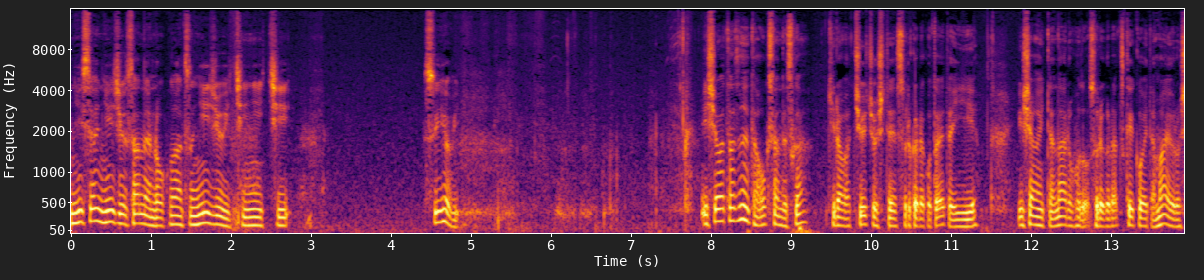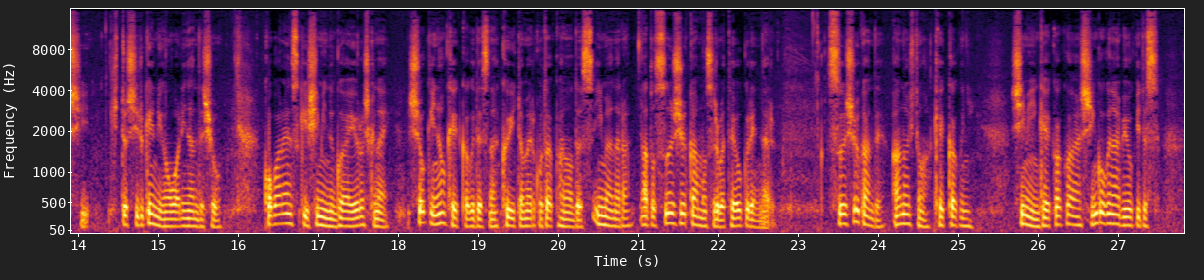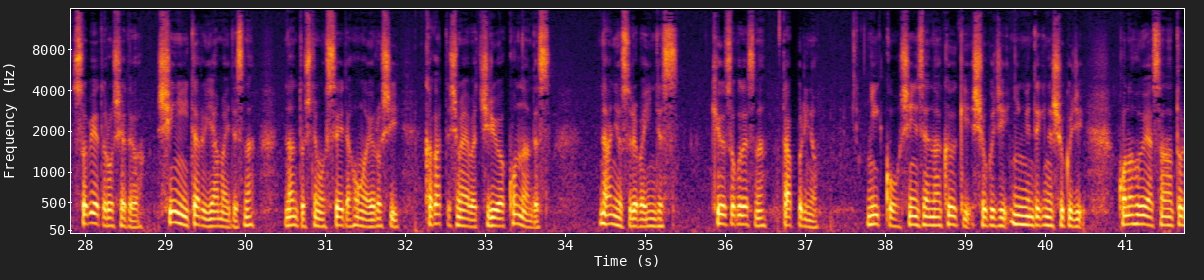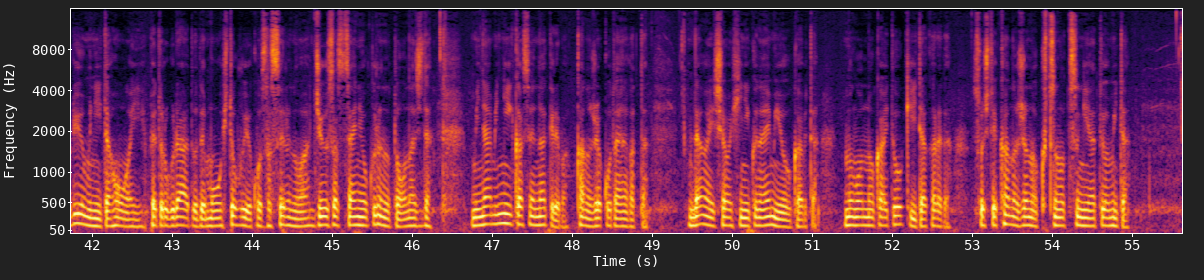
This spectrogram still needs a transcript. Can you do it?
2023年6月21日水曜日。医者は尋ねた奥さんですかキラは躊躇してそれから答えたいいえ。医者が言ったなるほどそれから付け加えたまあよろしい。きっと知る権利が終わりなんでしょう。コバレンスキー市民の具合はよろしくない。初期の結核ですが食い止めることは可能です。今ならあと数週間もすれば手遅れになる。数週間であの人が結核に市民結核は深刻な病気ですソビエトロシアでは死に至る病ですな何としても防いだ方がよろしいかかってしまえば治療は困難です何をすればいいんです？休息ですなたっぷりの日光、新鮮な空気、食事、人間的な食事。この冬はサナトリウムにいた方がいい。ペトログラードでもう一冬越させるのは銃殺隊に送るのと同じだ。南に行かせなければ彼女は答えなかった。だが医者は皮肉な笑みを浮かべた。無言の回答を聞いたからだ。そして彼女の靴の継ぎ当てを見た。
